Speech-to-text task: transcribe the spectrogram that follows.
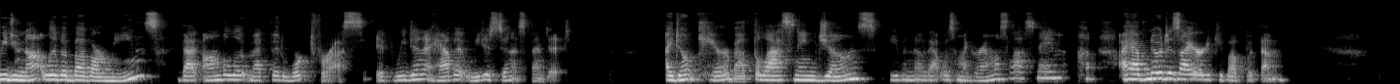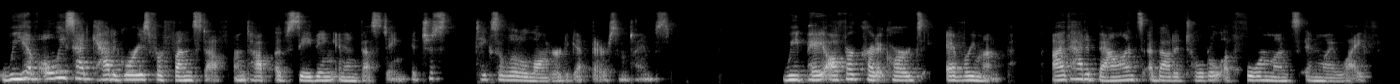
We do not live above our means. That envelope method worked for us. If we didn't have it, we just didn't spend it. I don't care about the last name Jones, even though that was my grandma's last name. I have no desire to keep up with them. We have always had categories for fun stuff on top of saving and investing. It just takes a little longer to get there sometimes. We pay off our credit cards every month. I've had a balance about a total of four months in my life.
